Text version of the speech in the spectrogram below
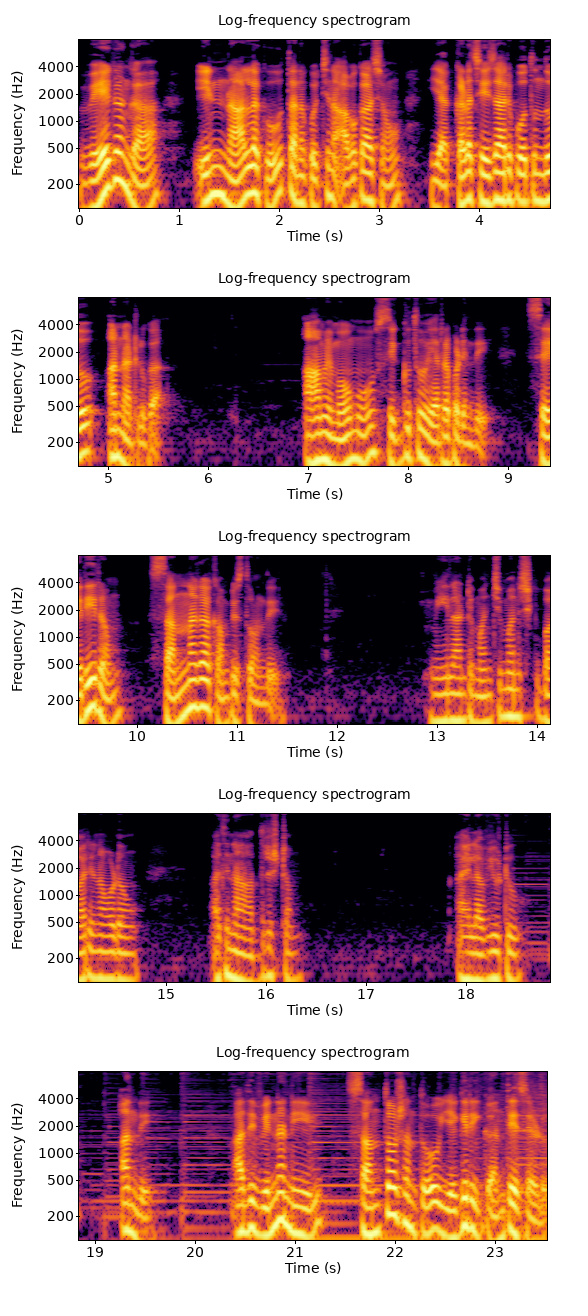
వేగంగా ఇన్నాళ్ళకు తనకొచ్చిన అవకాశం ఎక్కడ చేజారిపోతుందో అన్నట్లుగా. ఆమె మోము సిగ్గుతో ఎర్రపడింది. శరీరం సన్నగా కంపిస్తోంది. మీలాంటి మంచి మనిషికి భార్యనవ్వడం అది నా అదృష్టం. ఐ లవ్ యూ టూ అంది. అది విన్న నీల్ సంతోషంతో ఎగిరి గంతేశాడు.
